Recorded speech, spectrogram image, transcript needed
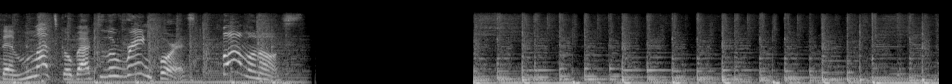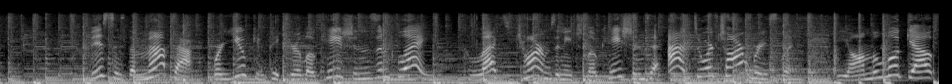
then let's go back to the rainforest. ¡Vámonos! This is the map app where you can pick your locations and play. Collect charms in each location to add to our charm bracelet. Be on the lookout,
